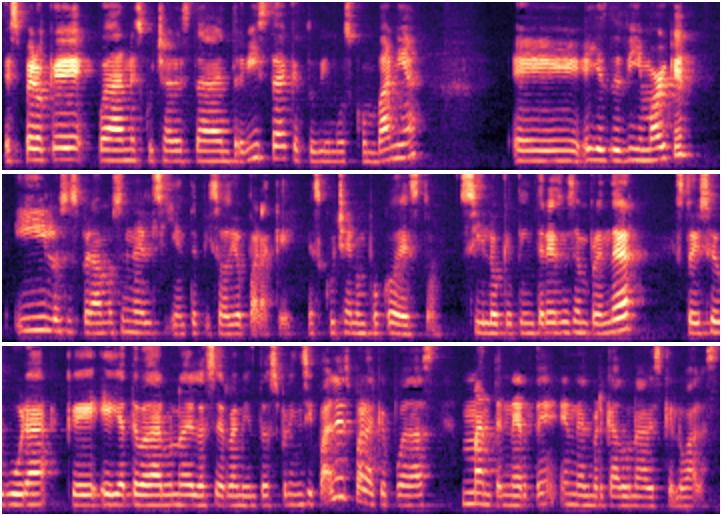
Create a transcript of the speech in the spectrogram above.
espero que puedan escuchar esta entrevista que tuvimos con Vania. Eh, ella es de The Market y los esperamos en el siguiente episodio para que escuchen un poco de esto. Si lo que te interesa es emprender, Estoy segura que ella te va a dar una de las herramientas principales para que puedas mantenerte en el mercado una vez que lo hagas.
